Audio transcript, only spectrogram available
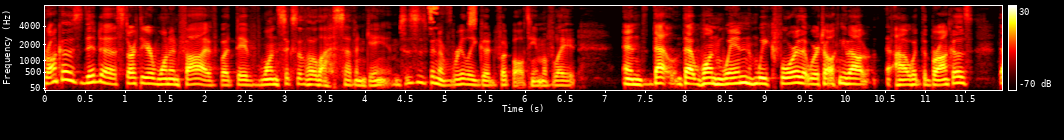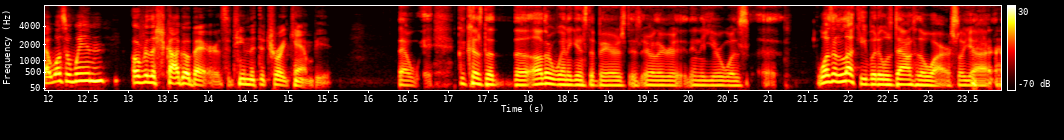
Broncos did uh, start the year one and five, but they've won six of the last seven games. This has been a really good football team of late, and that that one win week four that we're talking about uh, with the Broncos, that was a win over the Chicago Bears, a team that Detroit can't beat. That because the the other win against the Bears this earlier in the year was uh, wasn't lucky, but it was down to the wire. So yeah.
